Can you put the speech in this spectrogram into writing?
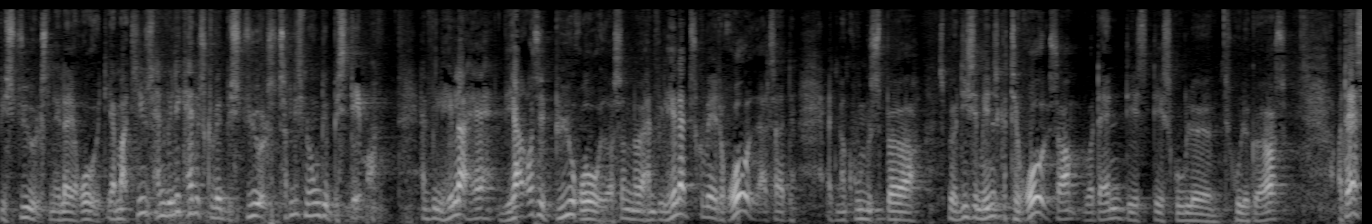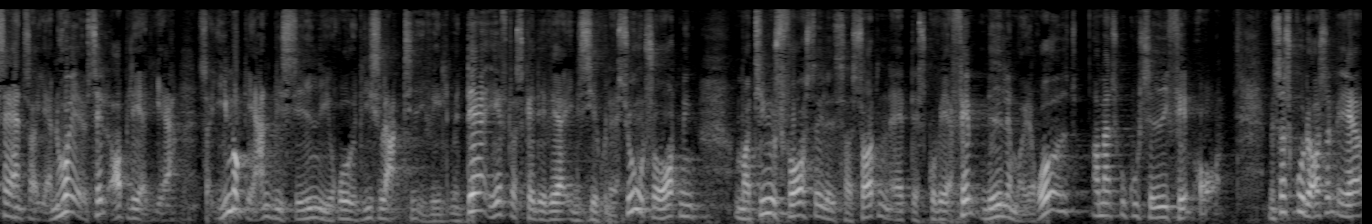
bestyrelsen eller i rådet. Ja, Martinus, han ville ikke have, at det skulle være bestyrelse, så er det ligesom nogen, der bestemmer. Han ville hellere have, vi har også et byråd og sådan noget, han ville hellere, at det skulle være et råd, altså at, at man kunne spørge, spørge disse mennesker til råds om, hvordan det, det skulle, skulle gøres. Og der sagde han så, ja, nu har jeg jo selv oplært jer, så I må gerne blive siddende i rådet lige så lang tid I vil. Men derefter skal det være en cirkulationsordning, og Martinus forestillede sig sådan, at der skulle være fem medlemmer i rådet, og man skulle kunne sidde i fem år. Men så skulle det også være,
